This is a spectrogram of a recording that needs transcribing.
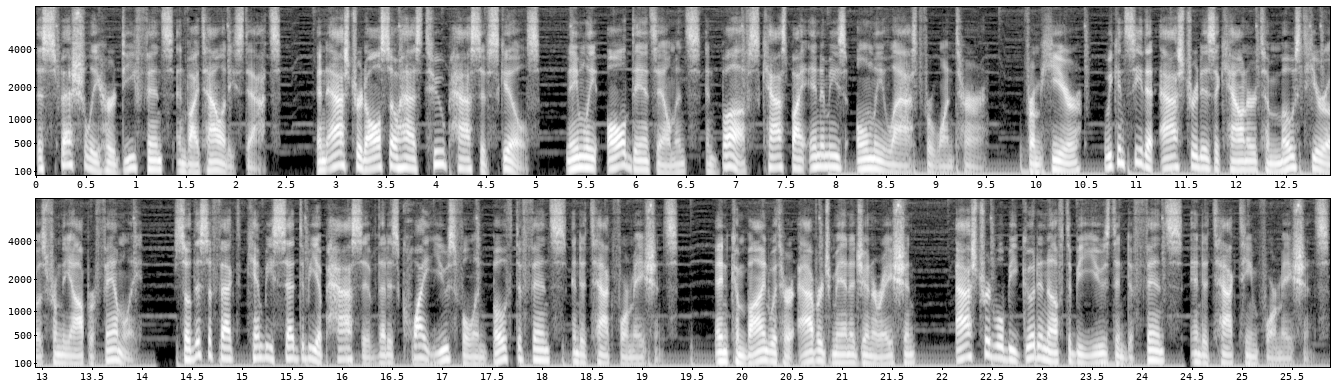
especially her defense and vitality stats. And Astrid also has two passive skills, namely all dance ailments and buffs cast by enemies only last for one turn. From here, we can see that Astrid is a counter to most heroes from the Opera family, so this effect can be said to be a passive that is quite useful in both defense and attack formations. And combined with her average mana generation, Astrid will be good enough to be used in defense and attack team formations.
